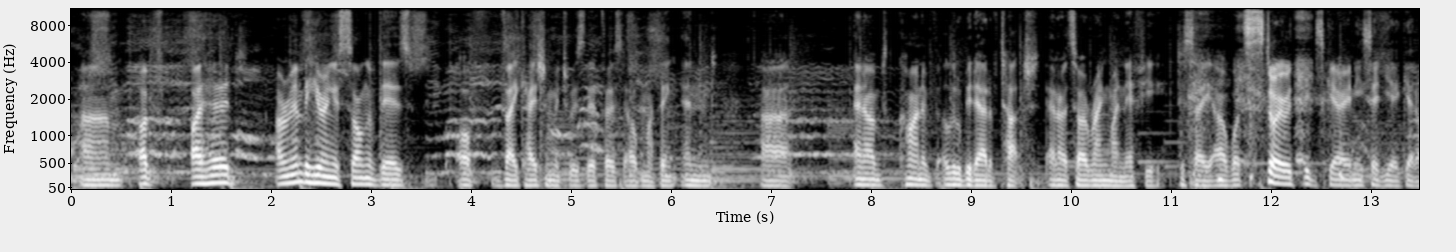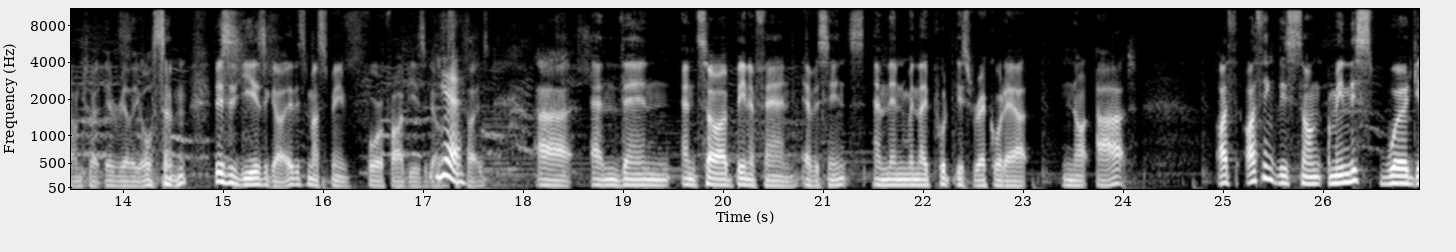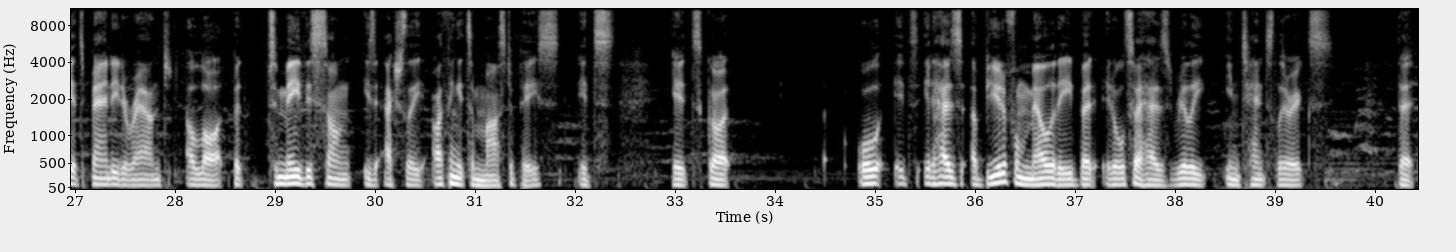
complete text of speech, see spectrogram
Um, I've, I heard, I remember hearing a song of theirs off Vacation, which was their first album, I think, and uh, and I'm kind of a little bit out of touch. And I, so I rang my nephew to say, uh, "What's the story with Big Scary?" And he said, "Yeah, get onto it. They're really awesome." This is years ago. This must have been four or five years ago, Yeah. I suppose. Uh, and then, and so I've been a fan ever since. And then when they put this record out, not art. I, th- I think this song, I mean, this word gets bandied around a lot, but to me, this song is actually, I think it's a masterpiece. It's, it's got all, it's, it has a beautiful melody, but it also has really intense lyrics that,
